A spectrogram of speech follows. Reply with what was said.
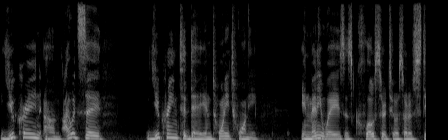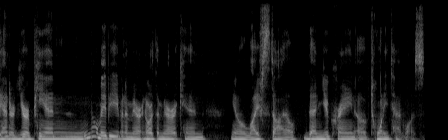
Ukraine, um, I would say, Ukraine today in 2020 in many ways is closer to a sort of standard European, no, maybe even Amer- North American, you know, lifestyle than Ukraine of 2010 was.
